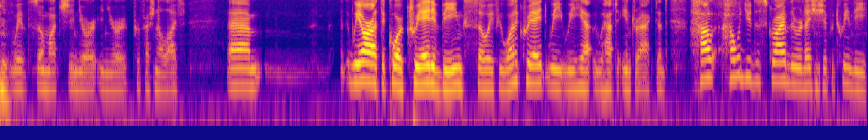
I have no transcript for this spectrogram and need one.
with so much in your in your professional life. Um, we are at the core creative beings, so if you want to create, we we, ha- we have to interact. And how how would you describe the relationship between the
